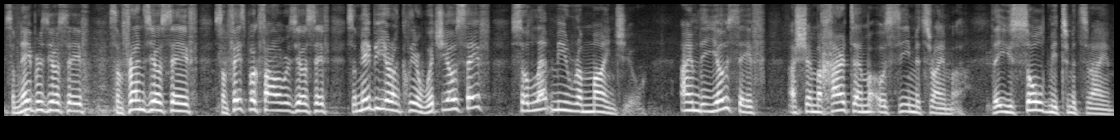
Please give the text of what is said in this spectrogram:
some neighbors Yosef, some friends Yosef, some Facebook followers Yosef. So maybe you're unclear which Yosef. So let me remind you. I'm the Yosef Asher Machartem Osi Mitzrayim, that you sold me to Mitzrayim.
